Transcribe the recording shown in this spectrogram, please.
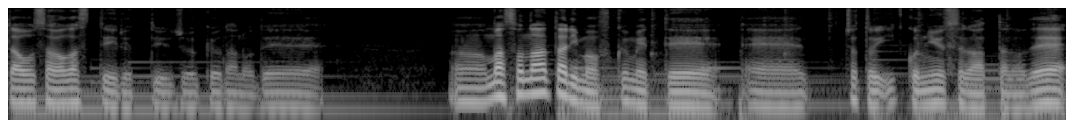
ターを騒がせているっていう状況なので、うんまあ、その辺りも含めて、えー、ちょっと1個ニュースがあったので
